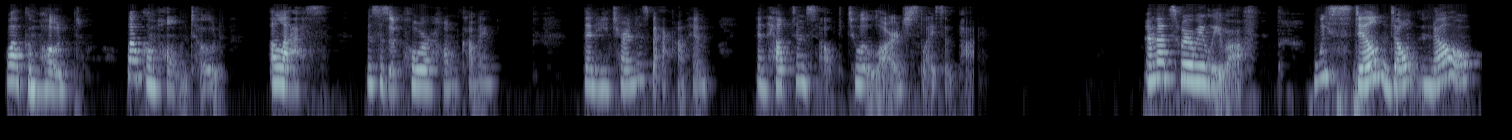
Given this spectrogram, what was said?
Welcome home, welcome home, Toad. Alas, this is a poor homecoming. Then he turned his back on him and helped himself to a large slice of pie. And that's where we leave off. We still don't know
